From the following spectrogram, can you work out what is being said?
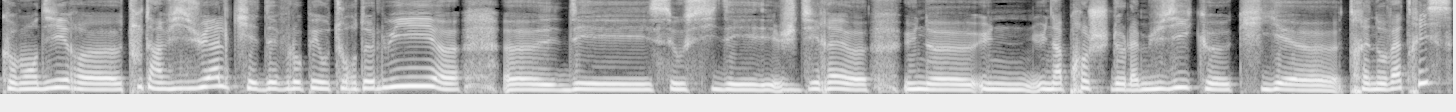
comment dire, euh, tout un visuel qui est développé autour de lui. Euh, des, c'est aussi des, je dirais, une, une, une approche de la musique qui est très novatrice,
